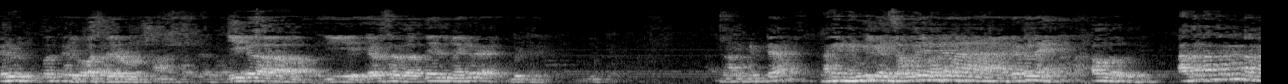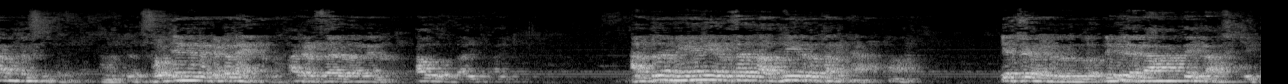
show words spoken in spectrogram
ಎರಡು ಇಪ್ಪತ್ತೆರಡು ಇಪ್ಪತ್ತೆರಡು ವರ್ಷ. ಹಾ, ವರ್ಷ. ಈಗ ಈ ಎರಡ್ ಸಾವಿರದ ಹದಿನೈದು ಮೇಲೆ ಬಿಟ್ಟಿದೆ ನಾನು ಬಿಟ್ಟೆ. ನನಗೆ ನೆಮ್ಮದಿ ಈಗ ಸೌಜನ್ಯನ ಘಟನೆ. ಹೌದೌದು. ಅದ ನಂತರ ನನ್ನನ್ನು ಕಳಿಸಿದ್ದು ಸೌಜನ್ಯನ ಘಟನೆ ಎರಡ್ ಸಾವಿರದ ಹನ್ನೆರಡು ಹೌದು ಆಯ್ತು ಆಯ್ತು. ಅದರ ಮೇಲೆ ಎರಡ್ ಸಾವಿರದ ಹದಿನೈದರ ತನಕ. ಎಷ್ಟು ಇಲ್ಲ ನಿಮ್ಗೆ ಇಲ್ಲ ಮತ್ತೆ ಇಲ್ಲ ಅಷ್ಟಿಲ್ಲ.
